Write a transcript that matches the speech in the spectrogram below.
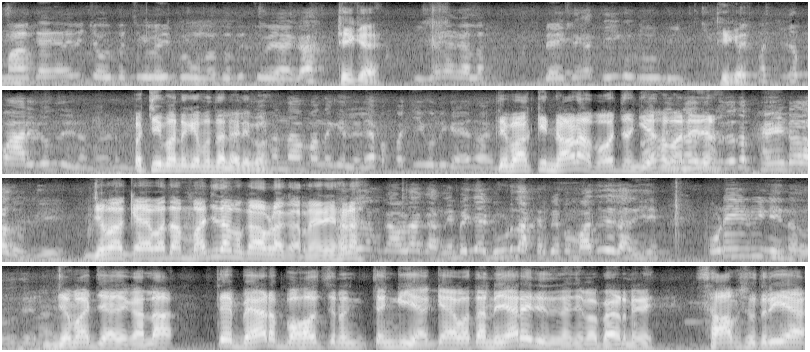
ਮਾਲਕਾ ਕਹਿੰਦੇ ਵੀ 24 25 ਕਿਲੋ ਹੀ ਪਲੂਣਾ ਦੁੱਧ ਚੋਇਆ ਹੈਗਾ। ਠੀਕ ਹੈ। ਠੀਕ ਹੈ ਨਾ ਗੱਲ? ਵੇਚੇਗਾ 30 ਕਿਲੋ ਦੂਗੀ ਠੀਕ ਹੈ। 25 ਤੋਂ ਪਾਰ ਹੀ ਦੁੱਧ ਦੇਣਾ ਮੈਡਮ 25 ਮੰਨ ਕੇ ਬੰਦਾ ਲੈ ਲੇਗਾ ਬੰਦਾ ਮੰਨ ਕੇ ਲੈ ਲਿਆ ਆਪਾਂ 25 ਕਿਲੋ ਹੀ ਕਹਿ ਸਕਦੇ ਤੇ ਬਾਕੀ ਨਾੜਾ ਬਹੁਤ ਚੰਗੀਆਂ ਹਵਾਨੇ ਦਾ ਦੁੱਧ ਤਾਂ ਫੈਂਟ ਵਾਲਾ ਦਊਗੀ ਜਮਾ ਕਿਆ ਵਾ ਤਾਂ ਮੱਝ ਦਾ ਮੁਕਾਬਲਾ ਕਰਨਾ ਇਹਨੇ ਹਨਾ? ਇਹਦਾ ਮੁਕਾਬਲਾ ਕਰਨੇ ਬਈ ਜੇ 2 ਲੱਖ ਰੁਪਏ ਆਪਾਂ ਮੱਝ ਦੇ ਲਾ ਦਈਏ ਉਹਨੇ ਵੀ ਨਹੀਂ ਇਹਨਾਂ ਦੁੱਧ ਦੇਣਾ। ਜਮਾ ਜਾਇਜ਼ ਗੱਲ ਆ ਤੇ ਬੈੜ ਬਹੁਤ ਚੰਗ- ਚੰਗੀ ਆ ਕਿਆ ਵਾ ਤਾਂ ਨਜ਼ਾਰੇ ਦੇ ਦੇਣਾ ਜਮਾ ਬੈੜ ਨੇ ਸਾਫ਼ ਸੁਥਰੀ ਆ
